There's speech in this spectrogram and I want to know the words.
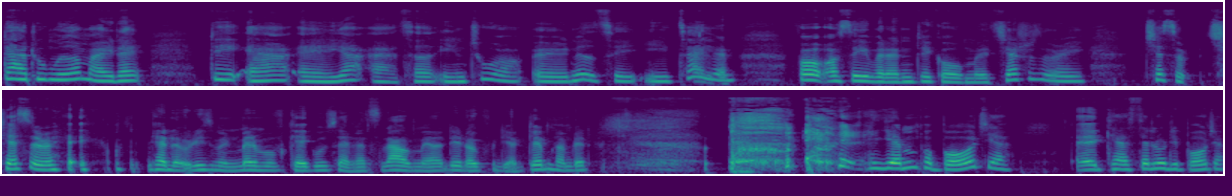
der du møder mig i dag, det er, at jeg er taget en tur øh, ned til Italien, for at se, hvordan det går med Cesare. Cesare, Cesare. Han er jo ligesom en mand, hvorfor kan jeg ikke udtale hans navn mere, det er nok, fordi jeg har glemt ham lidt. Hjemme på Borgia, øh, Castello di Borgia,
